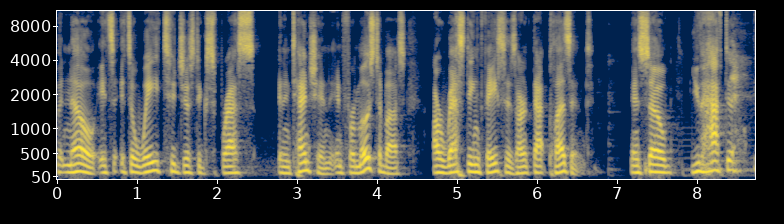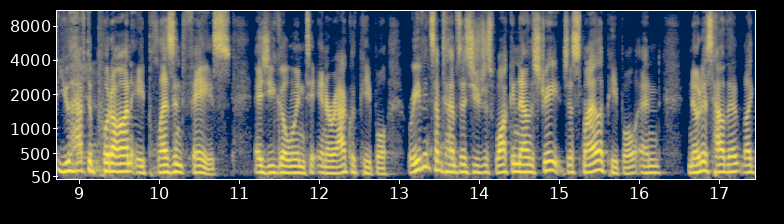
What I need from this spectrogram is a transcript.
But no, it's it's a way to just express an intention. And for most of us, our resting faces aren't that pleasant. And so you have to you have to put on a pleasant face as you go in to interact with people, or even sometimes as you're just walking down the street, just smile at people and notice how they like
